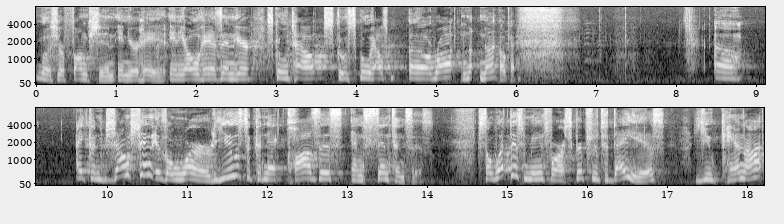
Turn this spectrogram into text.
was your function in your head. Any old heads in here? School town, school, schoolhouse uh, rock? None? Okay. Um, a conjunction is a word used to connect clauses and sentences. So, what this means for our scripture today is you cannot,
